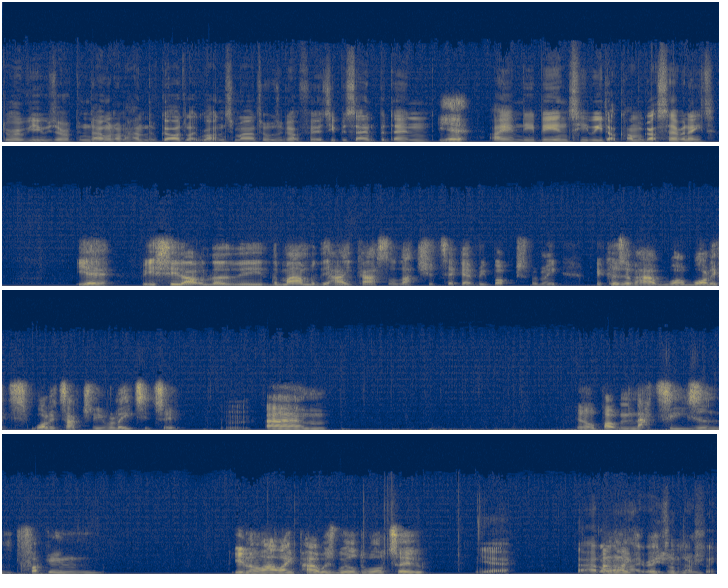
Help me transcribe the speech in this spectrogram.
the reviews are up and down on Hand of God. Like Rotten Tomatoes have got thirty percent, but then yeah, IMDb and TV.com have got seven eight. yeah. But you see that the, the the man with the high castle that should tick every box for me because of how what what it's what it's actually related to. Mm. Um, you know about Nazis and fucking, you know, Allied powers, World War Two. Yeah. That had a And like of high the- ratings the- actually.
